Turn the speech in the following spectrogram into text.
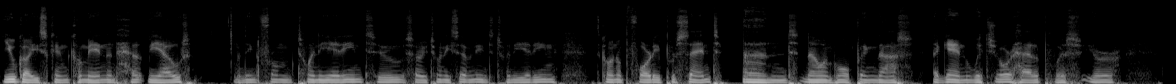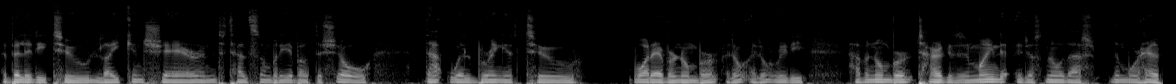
you guys can come in and help me out. I think from 2018 to sorry 2017 to 2018, it's gone up 40%. And now I'm hoping that again with your help, with your ability to like and share and tell somebody about the show, that will bring it to whatever number. I don't I don't really have a number targeted in mind. I just know that the more help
